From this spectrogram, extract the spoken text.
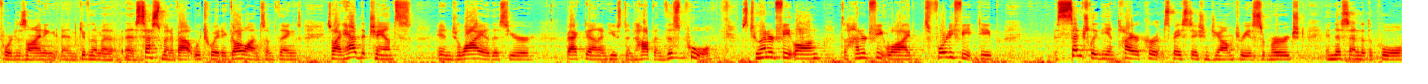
for designing and give them a, an assessment about which way to go on some things. So I had the chance in July of this year back down in Houston to hop in this pool. It's 200 feet long, it's 100 feet wide, it's 40 feet deep. Essentially, the entire current space station geometry is submerged in this end of the pool,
